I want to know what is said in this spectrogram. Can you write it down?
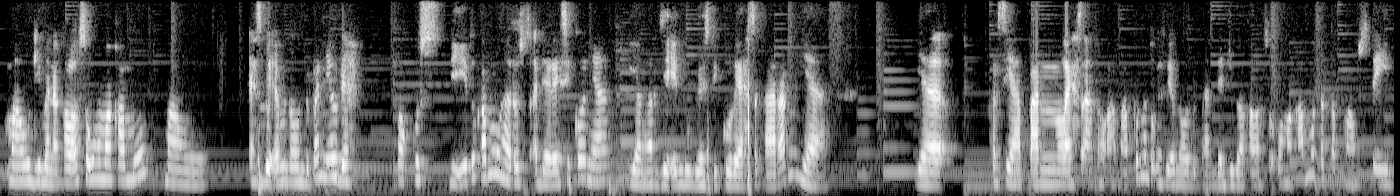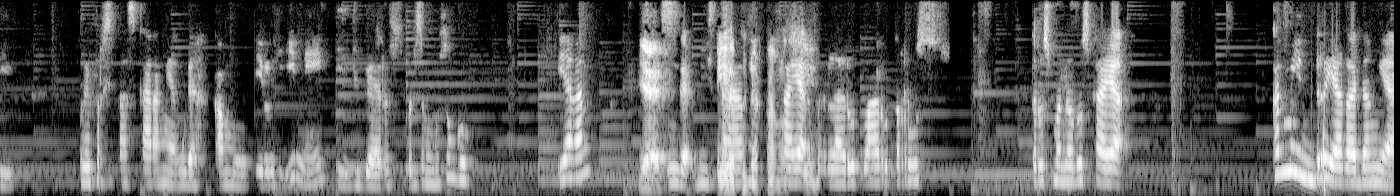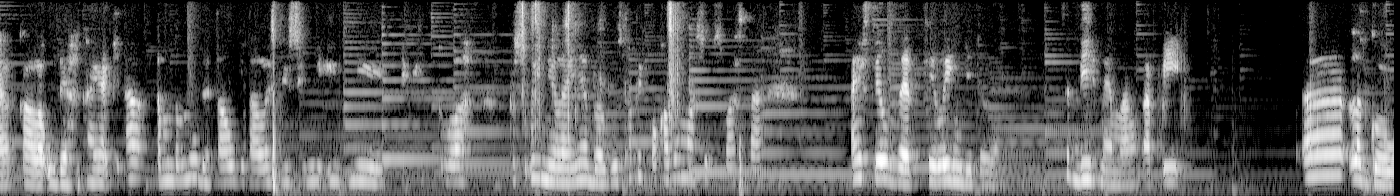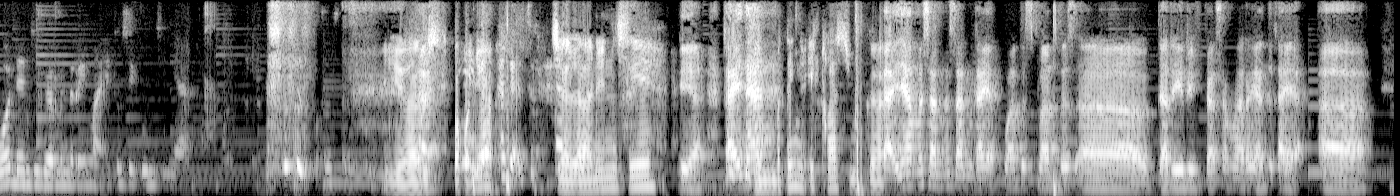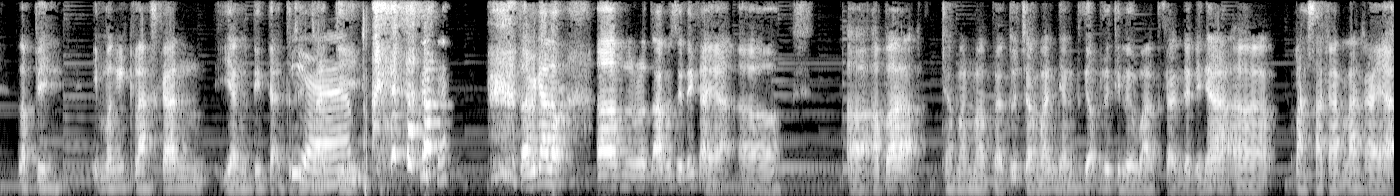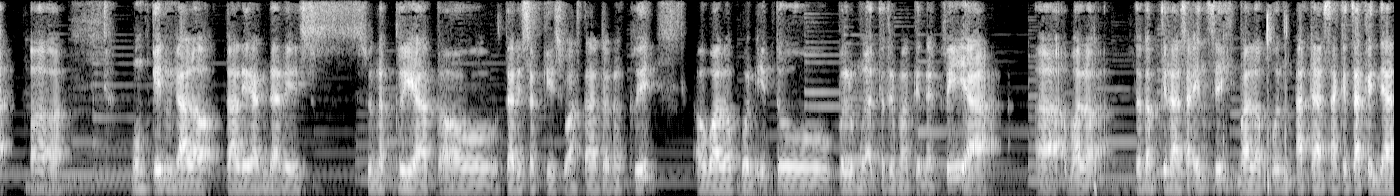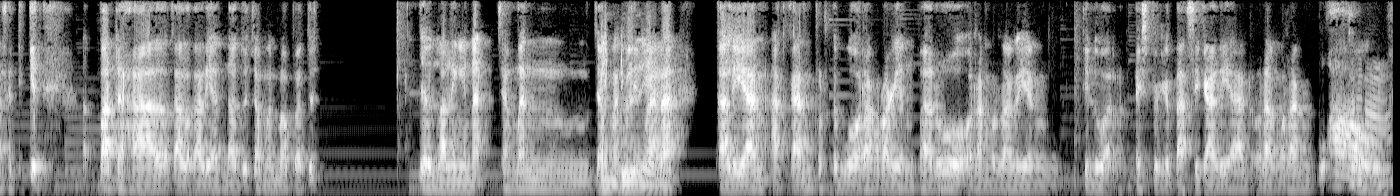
mau gimana? Kalau seumpama kamu mau SBM tahun depan ya udah fokus di itu. Kamu harus ada resikonya. Yang ngerjain tugas di kuliah sekarang ya ya persiapan les atau apa pun untuk SBM tahun depan. Dan juga kalau seumpama kamu tetap mau stay di universitas sekarang yang udah kamu pilih ini ya juga harus bersungguh-sungguh. Iya kan Yes. nggak bisa iya benar banget kayak sih. berlarut-larut terus terus menerus kayak kan minder ya kadang ya kalau udah kayak kita temen-temen udah tahu kita les di sini ini itulah. Terus wih nilainya bagus tapi kok kamu masuk swasta? I feel that feeling gitu loh. Sedih memang tapi eh, legowo dan juga menerima itu sih kuncinya iya harus pokoknya jalanin sih Iya, kayaknya yang penting ikhlas juga kayaknya pesan-pesan kayak kuatus-kuatus eh, dari Rifka sama Rea itu kayak eh, lebih mengikhlaskan yang tidak Iya. terjadi. Tapi kalau eh, menurut aku sini kayak eh, eh, apa zaman maba itu zaman yang tidak boleh dilewatkan. Jadinya eh, rasakanlah kayak eh, mungkin kalau kalian dari negeri atau dari segi swasta atau negeri eh, walaupun itu belum nggak terima di negeri ya eh, walau tetap dirasain sih walaupun ada sakit-sakitnya sedikit padahal kalau kalian tahu tuh zaman maba tuh zaman paling enak zaman zaman Endul ya. kalian akan bertemu orang-orang yang baru, orang-orang yang di luar ekspektasi kalian, orang-orang wow. Hmm.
